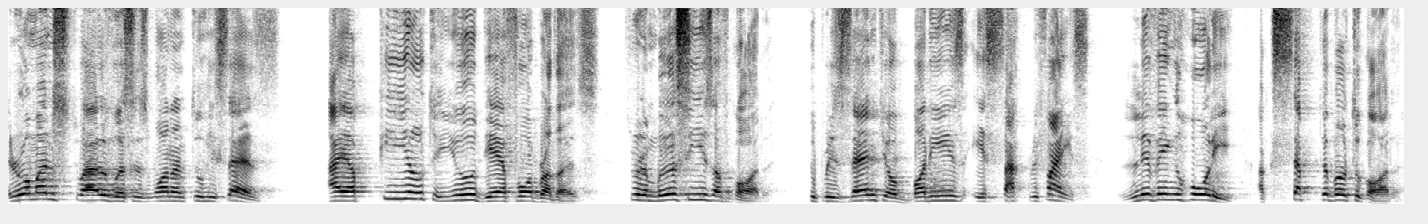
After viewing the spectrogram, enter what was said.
In Romans 12, verses 1 and 2, he says, I appeal to you, therefore, brothers, through the mercies of God, to present your bodies a sacrifice, living holy, acceptable to God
